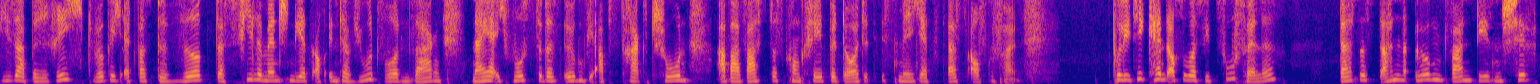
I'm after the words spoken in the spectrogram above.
dieser Bericht wirklich etwas bewirkt, dass viele Menschen, die jetzt auch interviewt wurden, sagen, naja, ich wusste das irgendwie abstrakt schon, aber was das konkret bedeutet, ist mir jetzt erst aufgefallen. Politik kennt auch sowas wie Zufälle, dass es dann irgendwann diesen Shift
